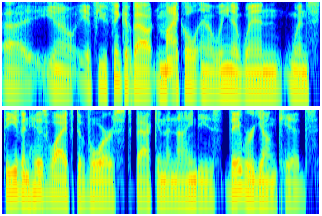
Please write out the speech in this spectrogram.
uh, you know, if you think about Michael and Alina, when when Steve and his wife divorced back in the '90s, they were young kids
